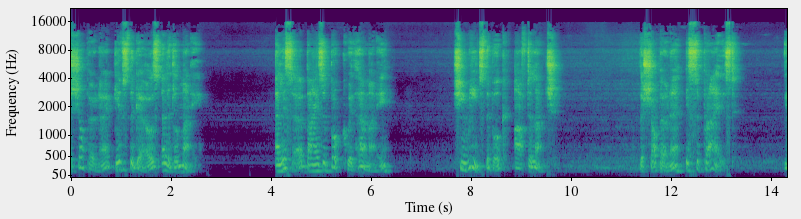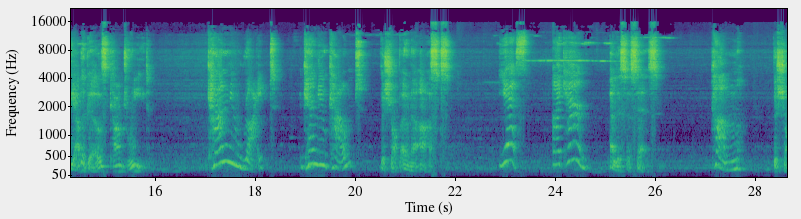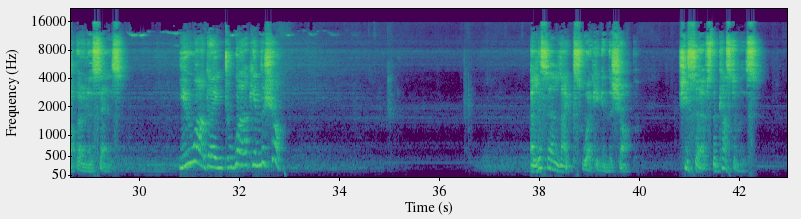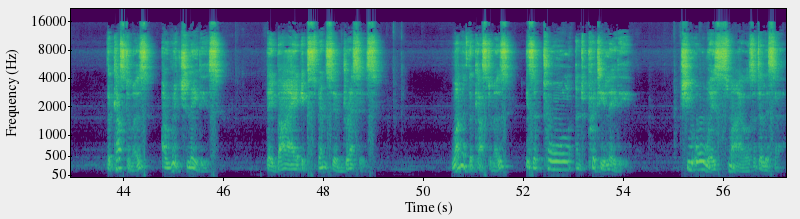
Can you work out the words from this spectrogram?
The shop owner gives the girls a little money. Alissa buys a book with her money. She reads the book after lunch. The shop owner is surprised. The other girls can't read. Can you write? Can you count? The shop owner asks. Yes, I can. Alissa says. Come. The shop owner says. You are going to work in the shop. Alissa likes working in the shop. She serves the customers. The customers are rich ladies. They buy expensive dresses. One of the customers is a tall and pretty lady. She always smiles at Alissa.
